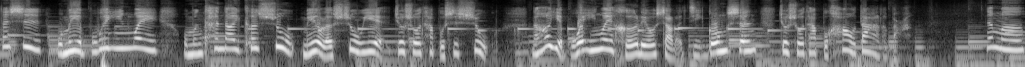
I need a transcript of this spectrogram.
但是我们也不会因为我们看到一棵树没有了树叶，就说它不是树；然后也不会因为河流少了几公升，就说它不浩大了吧？那么，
